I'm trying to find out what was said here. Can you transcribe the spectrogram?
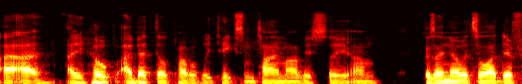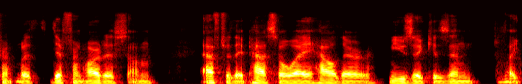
I, I, I hope, I bet they'll probably take some time, obviously, um, because I know it's a lot different with different artists, um, after they pass away, how their music is in like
